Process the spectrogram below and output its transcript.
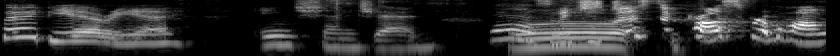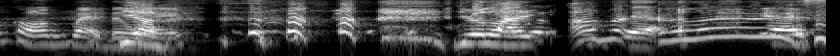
third year here in shenzhen yes oh. which is oh. just across from hong kong by the yeah. way you're like i'm hello yes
